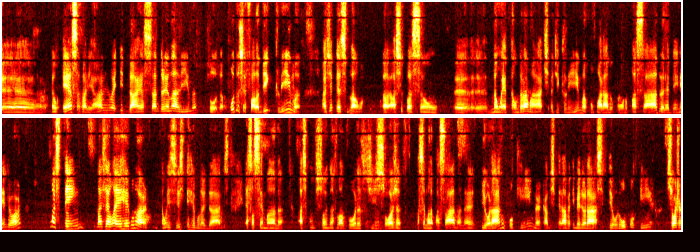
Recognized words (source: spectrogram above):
É, então essa variável é que dá essa adrenalina toda. Quando você fala de clima, a gente pensa, não, a, a situação é, não é tão dramática de clima comparado com o ano passado, ela é bem melhor, mas tem, mas ela é irregular. Então existem irregularidades. Essa semana as condições das lavouras de soja na semana passada, né, pioraram um pouquinho. O mercado esperava que melhorasse, piorou um pouquinho. Soja,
